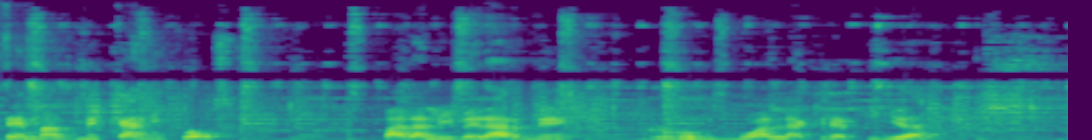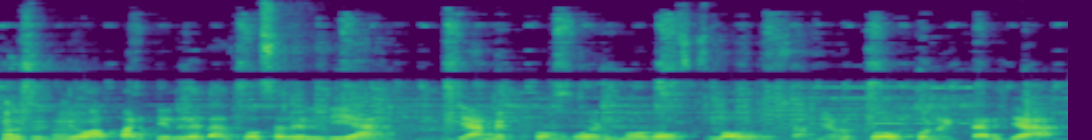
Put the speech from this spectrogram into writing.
temas mecánicos para liberarme rumbo a la creatividad. Entonces yo a partir de las 12 del día ya me pongo en modo flow, o sea, ya me puedo conectar ya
